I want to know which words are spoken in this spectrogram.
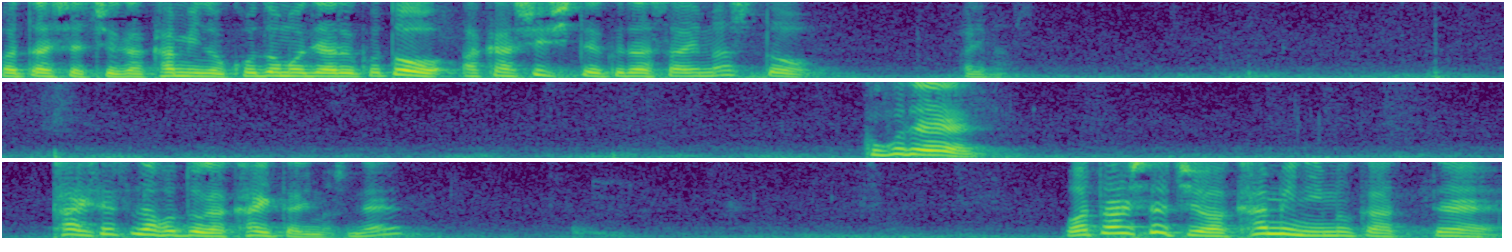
私たちが神の子供であることを証ししてくださいますとあります。ここで大切なことが書いてありますね。私たちは神に向かって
